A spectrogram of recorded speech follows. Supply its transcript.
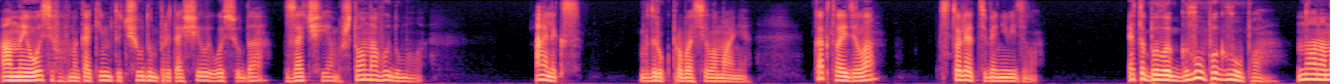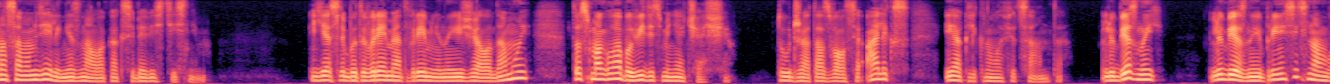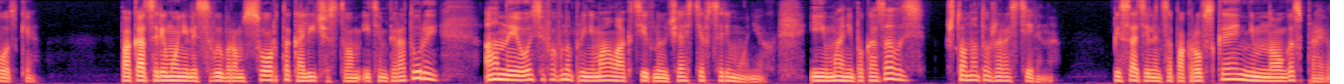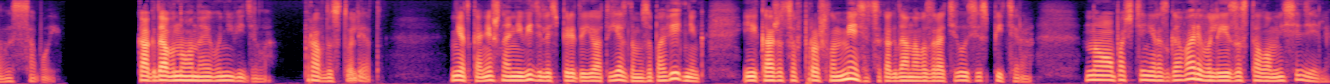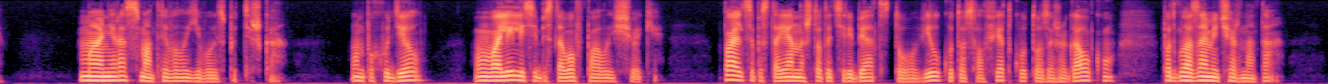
Анна Иосифовна каким-то чудом притащила его сюда. Зачем? Что она выдумала? «Алекс», — вдруг пробасила Маня, — «как твои дела? Сто лет тебя не видела». Это было глупо-глупо, но она на самом деле не знала, как себя вести с ним. Если бы ты время от времени наезжала домой, то смогла бы видеть меня чаще. Тут же отозвался Алекс и окликнул официанта. «Любезный, любезный, принесите нам водки». Пока церемонились с выбором сорта, количеством и температурой, Анна Иосифовна принимала активное участие в церемониях, и Мане показалось, что она тоже растеряна. Писательница Покровская немного справилась с собой. Как давно она его не видела? Правда, сто лет. Нет, конечно, они виделись перед ее отъездом в заповедник и, кажется, в прошлом месяце, когда она возвратилась из Питера, но почти не разговаривали и за столом не сидели. Маня рассматривала его из-под тишка. Он похудел, ввалились и без того впалые щеки. Пальцы постоянно что-то теребят, то вилку, то салфетку, то зажигалку. Под глазами чернота.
